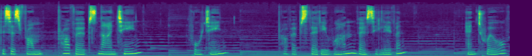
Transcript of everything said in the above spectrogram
This is from Proverbs 19 14, Proverbs 31, verse 11 and 12,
